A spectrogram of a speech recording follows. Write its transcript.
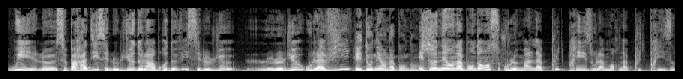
oui, le, ce paradis, c'est le lieu de l'arbre de vie, c'est le lieu, le, le, lieu où la vie est donnée en abondance. Est donnée en abondance, où le mal n'a plus de prise, où la mort n'a plus de prise.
